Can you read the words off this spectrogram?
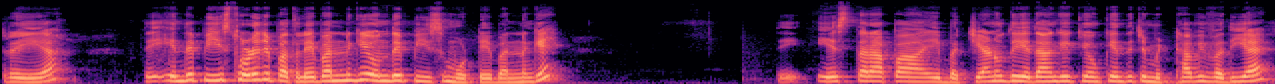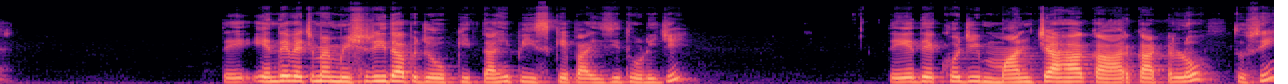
ਟਰੇ ਆ ਅਤੇ ਇਹਦੇ ਪੀਸ ਥੋੜ੍ਹੇ ਜਿਹੇ ਪਤਲੇ ਬਣਨਗੇ, ਉਹਦੇ ਪੀਸ ਮੋਟੇ ਬਣਨਗੇ। ਅਤੇ ਇਸ ਤਰ੍ਹਾਂ ਆਪਾਂ ਇਹ ਬੱਚਿਆਂ ਨੂੰ ਦੇ ਦਾਂਗੇ ਕਿਉਂਕਿ ਇਹਦੇ ਚ ਮਿੱਠਾ ਵੀ ਵਧੀਆ ਹੈ। ਤੇ ਇਹਦੇ ਵਿੱਚ ਮੈਂ ਮਿਸ਼ਰੀ ਦਾ ਉਪਯੋਗ ਕੀਤਾ ਸੀ, ਪੀਸ ਕੇ ਪਾਈ ਸੀ ਥੋੜ੍ਹੀ ਜਿਹੀ। ਅਤੇ ਇਹ ਦੇਖੋ ਜੀ ਮਨ ਚਾਹਾ ਆਕਾਰ ਕੱਟ ਲਓ ਤੁਸੀਂ,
